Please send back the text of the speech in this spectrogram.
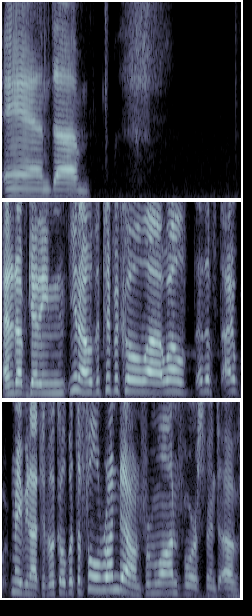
And um, ended up getting, you know, the typical, uh, well, the, I, maybe not typical, but the full rundown from law enforcement of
